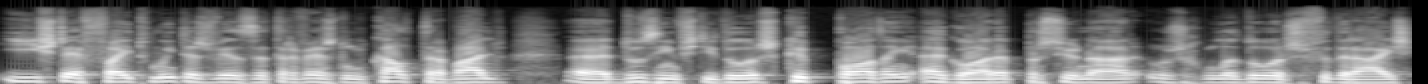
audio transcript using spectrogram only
e isto é feito muitas vezes através do local de trabalho uh, dos investidores que podem agora pressionar os reguladores federais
